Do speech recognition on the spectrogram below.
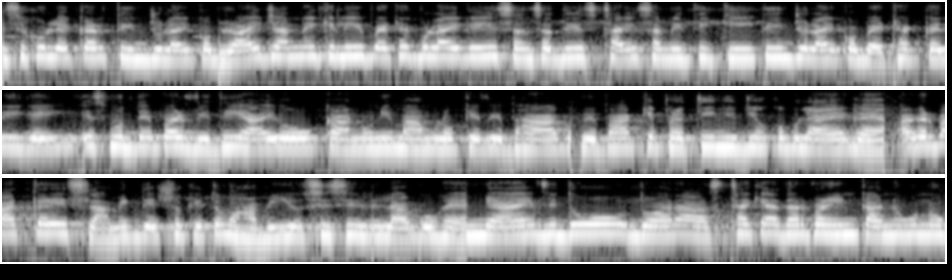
इसी को लेकर तीन जुलाई को राय जानने के लिए बैठक बुलाई गई। संसदीय स्थायी समिति की तीन जुलाई को बैठक करी गई। इस मुद्दे पर विधि आयोग, कानूनी मामलों के विभाग विभाग के प्रतिनिधियों को बुलाया गया। अगर बात करें इस्लामिक देशों की तो वहाँ भी यूसीसी लागू है। न्यायविदों द्वारा आस्था के आधार पर इन कानूनों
